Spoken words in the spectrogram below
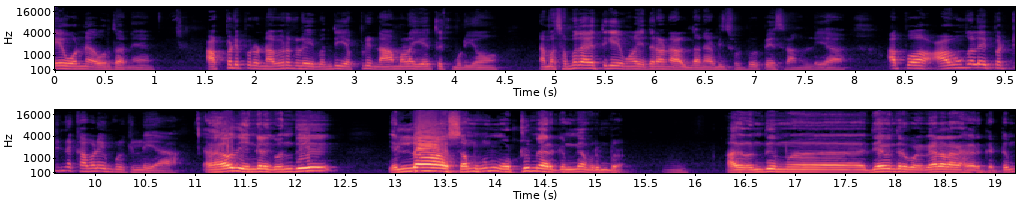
ஏ ஒன்று அவர் தானே அப்படிப்பட்ட நபர்களை வந்து எப்படி நாமெல்லாம் ஏற்றுக்க முடியும்? நம்ம சமுதாயத்துக்கே இவங்களாம் எதிரான ஆள் தானே அப்படின்னு சொல்லிட்டு பேசுகிறாங்க இல்லையா? அப்போது அவங்களை பற்றின கவலை உங்களுக்கு இல்லையா? அதாவது எங்களுக்கு வந்து எல்லா சமூகமும் ஒற்றுமையாக இருக்கணும்னு தான் விரும்புகிறோம் அது வந்து தேவேந்திர குல வேளாளராக இருக்கட்டும்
